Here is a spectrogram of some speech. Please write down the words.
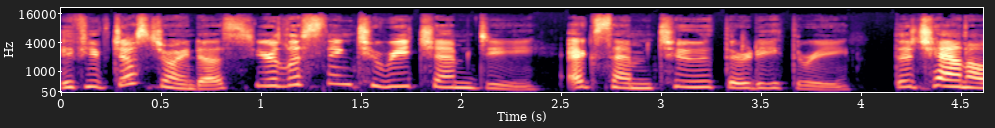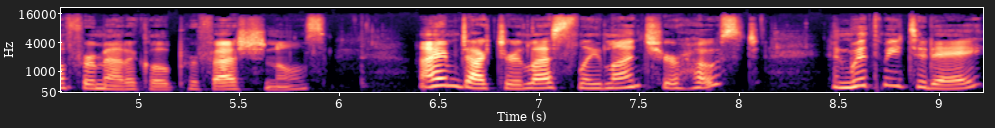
If you've just joined us, you're listening to ReachMD XM233, the channel for medical professionals. I'm Dr. Leslie Lundt, your host, and with me today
